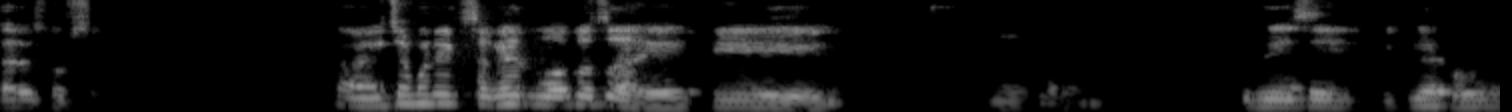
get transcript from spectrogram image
तरच याच्यामध्ये एक सगळ्यात महत्वाचं आहे की तुम्ही असे होऊन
